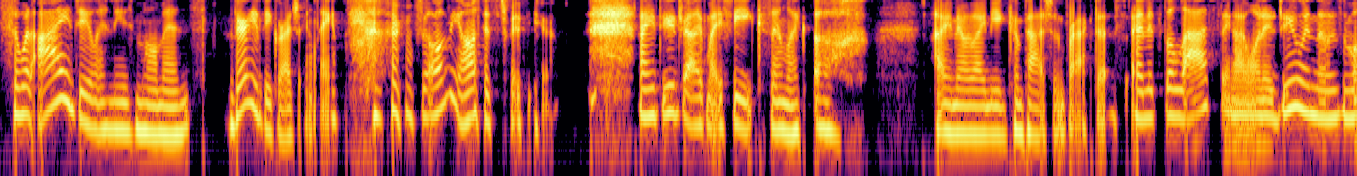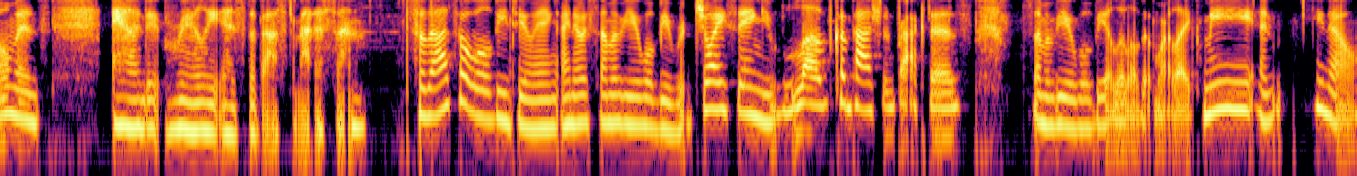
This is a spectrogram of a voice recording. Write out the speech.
So, what I do in these moments very begrudgingly. I'll be honest with you. I do drag my feet because I'm like, ugh, I know I need compassion practice. And it's the last thing I want to do in those moments. And it really is the best medicine. So that's what we'll be doing. I know some of you will be rejoicing. You love compassion practice. Some of you will be a little bit more like me. And, you know,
